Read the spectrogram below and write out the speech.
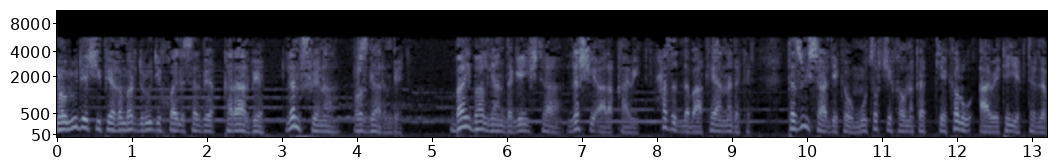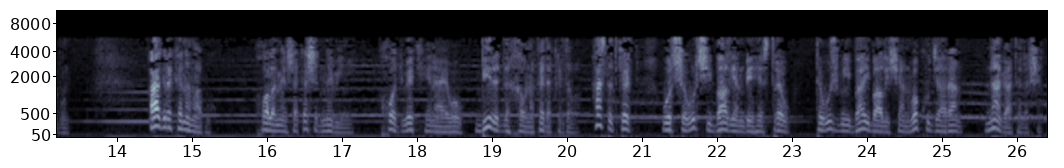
مەولودێکی پێغەمبەر درودی خی لەسەر بێ قەرار بێ لەم شوێنە ڕزگارم بێت بای باڵیان دەگەیشتە لەشی ئارەقاویت حەزت لە باقییان نەدەکرد تەزووی ساردێکە و موچڕکی خەونەکەت تێکەڵ و ئاوێتەی یەکتر دەبوون ئاگرەکە نەمابوو خۆڵەمێشەکەشت نەبینی خۆت وێک هێنایەوە و بیرت لە خەونەکە دەکردەوە هەستت کرد ورشە ورشی باڵیان بێهێسترە و تەوژمی بای باڵیشیان وەکو جاران ناگاتە لەشت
